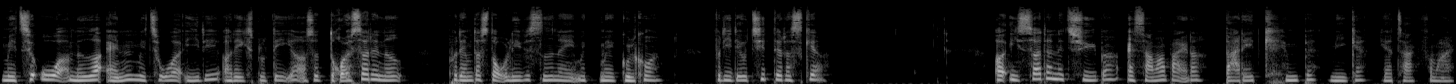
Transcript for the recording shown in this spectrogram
meteor møder anden meteor i det, og det eksploderer, og så drysser det ned på dem, der står lige ved siden af med, med guldkorn. Fordi det er jo tit det, der sker. Og i sådanne typer af samarbejder, der er det et kæmpe mega ja tak for mig.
